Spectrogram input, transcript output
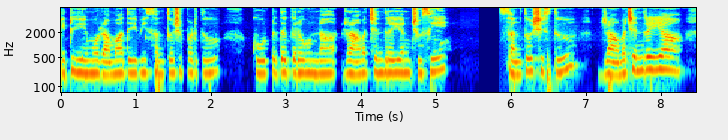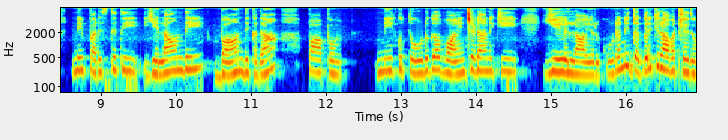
ఇటు ఏమో రమాదేవి సంతోషపడుతూ కోర్టు దగ్గర ఉన్న రామచంద్రయ్యను చూసి సంతోషిస్తూ రామచంద్రయ్య నీ పరిస్థితి ఎలా ఉంది? బాగుంది కదా? పాపం నీకు తోడుగా వాయించడానికి ఏ లాయర్ కూడా నీ దగ్గరికి రావట్లేదు.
